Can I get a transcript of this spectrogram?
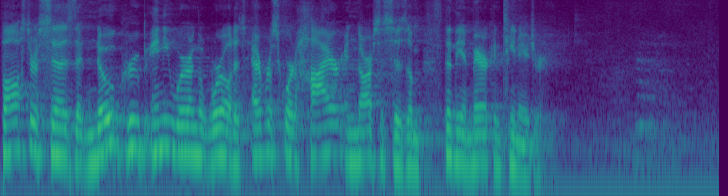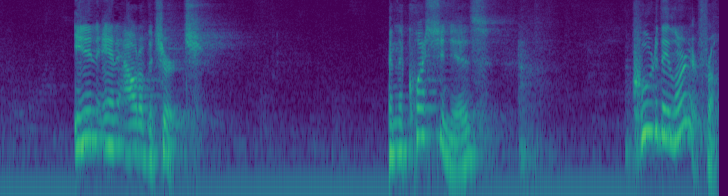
Foster says that no group anywhere in the world has ever scored higher in narcissism than the American teenager. In and out of the church. And the question is who do they learn it from?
